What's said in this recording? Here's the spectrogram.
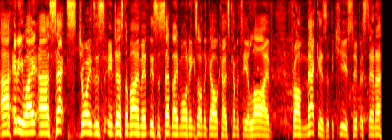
Uh, anyway, uh, Sats joins us in just a moment. This is Saturday mornings on the Gold Coast, coming to you live from Macca's at the Q Super Centre.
